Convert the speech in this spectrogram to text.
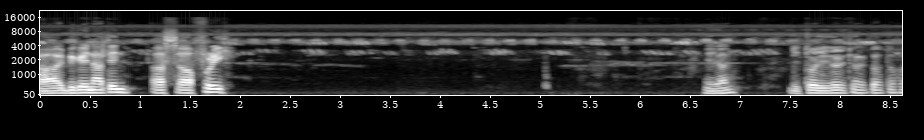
Ah, ibigay natin as uh, free. Ayan. Dito, dito, dito, dito, dito.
